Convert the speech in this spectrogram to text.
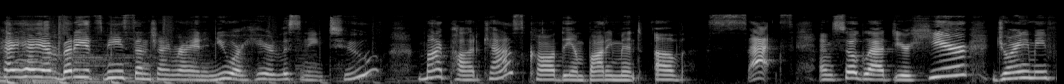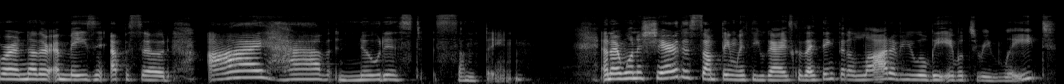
Hey, hey, everybody, it's me, Sunshine Ryan, and you are here listening to my podcast called The Embodiment of Sex. I'm so glad you're here joining me for another amazing episode. I have noticed something. And I want to share this something with you guys because I think that a lot of you will be able to relate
